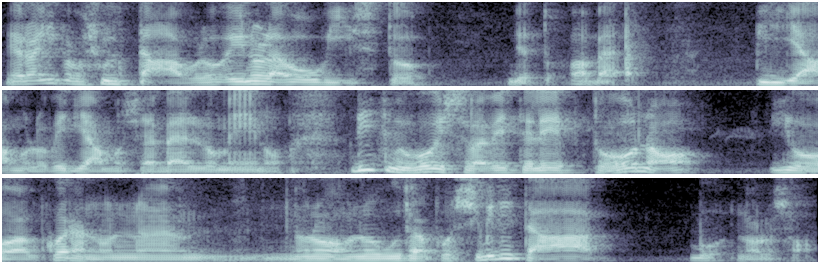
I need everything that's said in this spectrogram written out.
era lì proprio sul tavolo e io non l'avevo visto. ho detto vabbè, pigliamolo, vediamo se è bello o meno. Ditemi voi se l'avete letto o no, io ancora non, non, ho, non ho avuto la possibilità, boh, non lo so.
